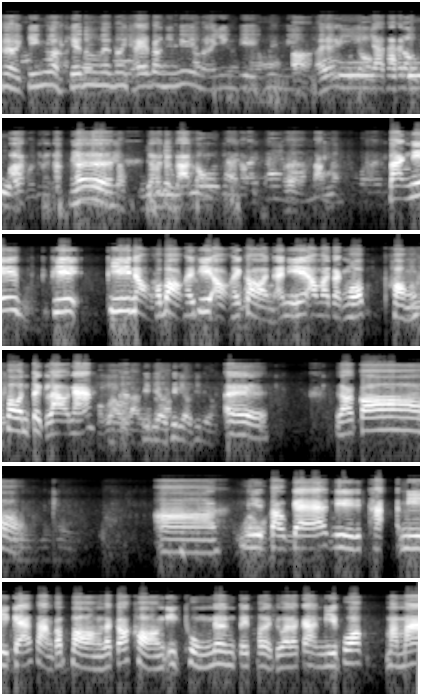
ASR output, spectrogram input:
เออจริงว่าเคสต้องต้องใช้บ้างนิดๆหน่อยยังดีไม่มีอ๋อแล้วมียาทากันยุงนะเออยาจัดการนองตังค์นะบางนี่พี่พี่หน่องเขาบอกให้พี่ออกให้ก่อน อันนี้เอามาจากงบของโซนตึกเรานะของเราที่เดียวที่เดียวที่เดียว เออ แล้วก็อ่า มีเตาแก๊สมีทะมีแก๊สสามกระป๋อง แล้วก็ของอีกถุงหนึ่งไปเปิดดูแล้วกันมีพวกมาม่า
